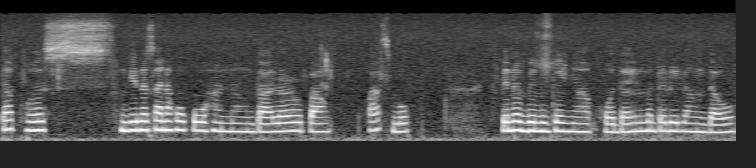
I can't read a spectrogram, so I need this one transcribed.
Tapos, hindi na sana kukuha ng dollar bank passbook. Pero binigyan niya ako dahil madali lang daw.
